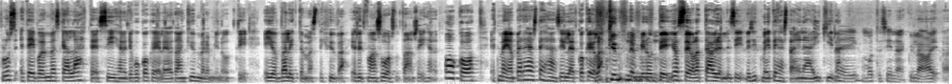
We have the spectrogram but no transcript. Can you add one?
Plus, että ei voi myöskään lähteä siihen, että joku kokeilee jotain 10 minuuttia, ei ole välittömästi hyvä, ja sitten vaan suostutaan siihen, että ok, että meidän perheessä tehdään silleen, että kokeillaan 10 minuuttia, jos ei olla täydellisiä, niin sitten me ei tehdä sitä enää ikinä. ei, mutta siinä kyllä ai, ai,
